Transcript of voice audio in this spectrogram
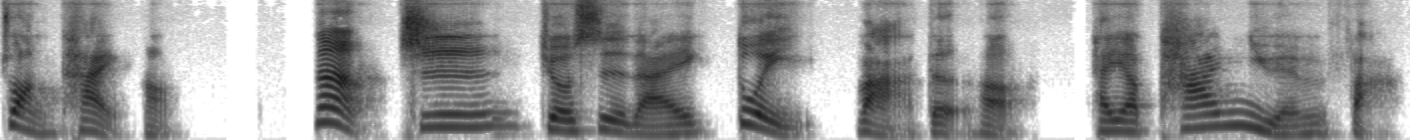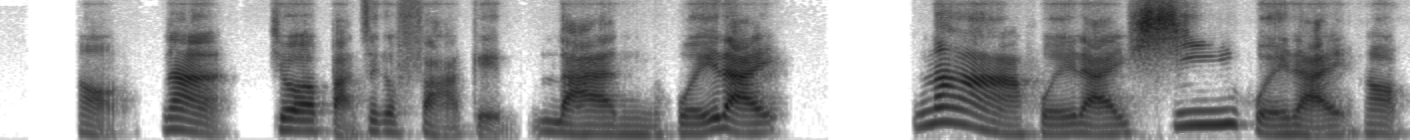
状态哈、啊。那知就是来对法的哈。他要攀缘法，哦，那就要把这个法给揽回来、纳回来、吸回来，哈、哦，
